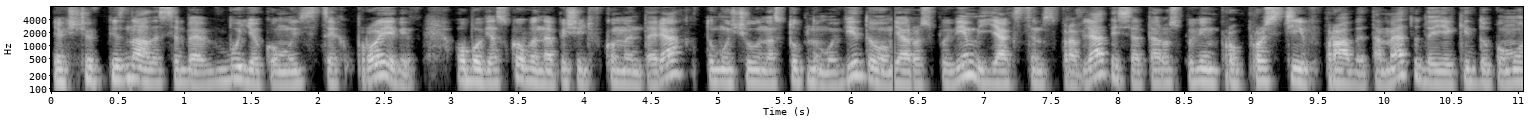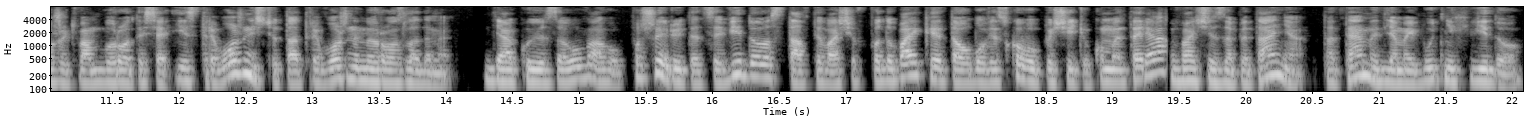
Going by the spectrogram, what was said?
Якщо впізнали себе в будь-якому з цих проявів, обов'язково напишіть в коментарях, тому що у наступному відео я розповім, як з цим справлятися, та розповім про прості вправи та методи, які допоможуть вам боротися із тривожністю та тривожними розладами. Дякую за увагу. Поширюйте це відео, ставте ваші вподобайки та обов'язково пишіть у коментарях ваші запитання та теми для майбутніх відео.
